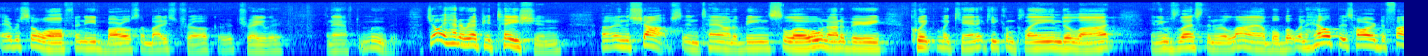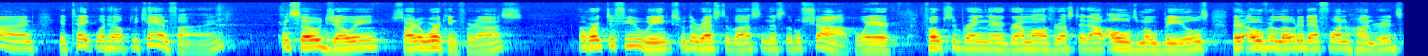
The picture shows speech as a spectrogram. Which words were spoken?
Ever so often, he'd borrow somebody's truck or a trailer and have to move it. Joey had a reputation uh, in the shops in town of being slow, not a very quick mechanic. He complained a lot and he was less than reliable. But when help is hard to find, you take what help you can find. And so Joey started working for us and worked a few weeks with the rest of us in this little shop where folks would bring their grandma's rusted out Oldsmobiles, their overloaded F 100s,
